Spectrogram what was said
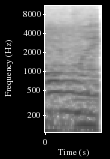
Only.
